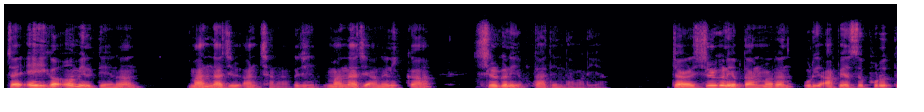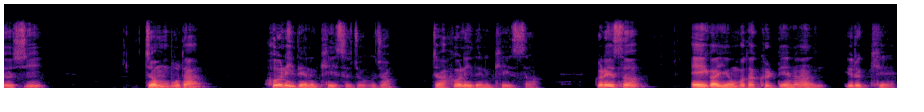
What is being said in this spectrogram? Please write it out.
자, a가 음일 때는 만나질 않잖아. 그지? 만나지 않으니까 실근이 없다 된단 말이야. 자, 실근이 없다는 말은 우리 앞에서 풀었듯이 전부 다 흔히 되는 케이스죠. 그죠? 자, 흔히 되는 케이스. 그래서 a가 0보다 클 때는 이렇게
